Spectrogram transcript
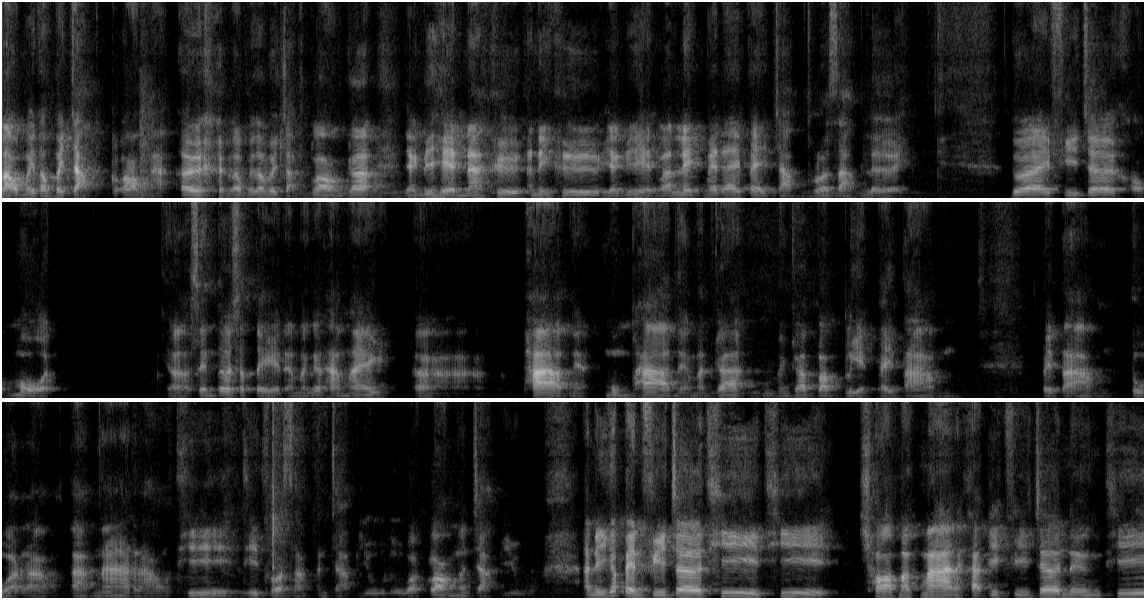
เราไม่ต้องไปจับกล้องอะเออเราไม่ต้องไปจับกล้องก็อย่างที่เห็นนะคือ อันนี้คืออย่างที่เห็นว่าเล็กไม่ได้ไปจับโทรศัพท์เลย ด้วยฟีเจอร์ของโหมดเซนเตอร์สเตทมันก็ทำให้ภาพเนี่ยมุมภาพเนี่ยมันก็มันก็ปรับเปลี่ยนไปตาม ไปตามตัวเราตามหน้าเราที่ที่โทรศัพท์มันจับอยู่หรือว่ากล้องมันจับอยู่ อันนี้ก็เป็นฟีเจอร์ที่ที่ชอบมากๆนะครับ อีกฟีเจอร์หนึ่งที่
